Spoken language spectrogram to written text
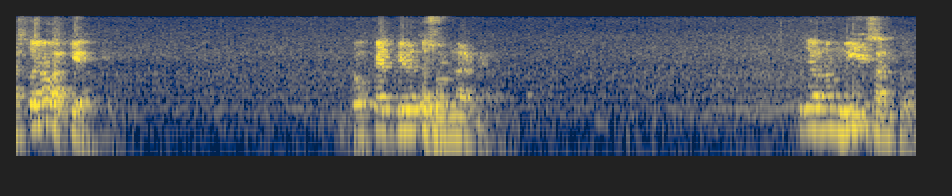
असतो ना वाक्य? डोक्यात गेलं तर सोडणार नाही. त्याच्यामुळे मी सांगतो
